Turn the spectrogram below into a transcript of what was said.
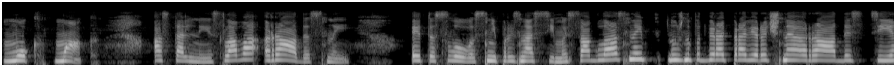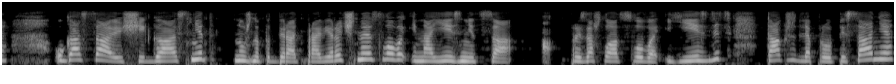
мок-мак. Остальные слова радостный. Это слово с непроизносимой согласной. Нужно подбирать проверочное радости. Угасающий гаснет. Нужно подбирать проверочное слово. И наездница а, произошло от слова «ездить». Также для правописания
